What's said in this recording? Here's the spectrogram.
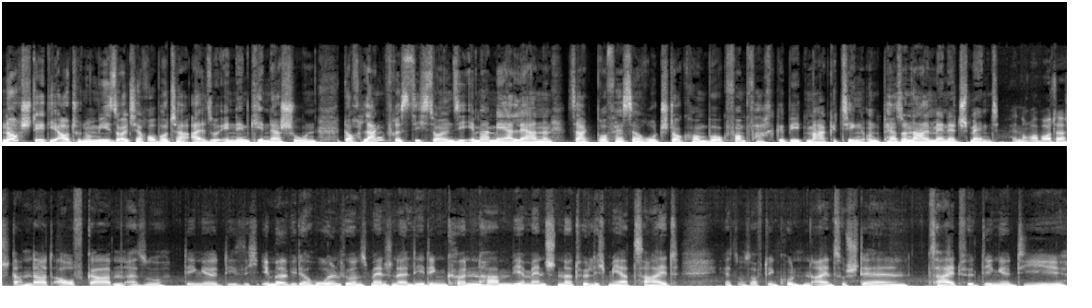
Noch steht die Autonomie solcher Roboter also in den Kinderschuhen. Doch langfristig sollen sie immer mehr lernen, sagt Professor Ruth Stock-Homburg vom Fachgebiet Marketing und Personalmanagement. Wenn Roboter Standardaufgaben, also Dinge, die sich immer wiederholen, für uns Menschen erledigen können, haben wir Menschen natürlich mehr Zeit, jetzt uns auf den Kunden einzustellen. Zeit für Dinge, die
